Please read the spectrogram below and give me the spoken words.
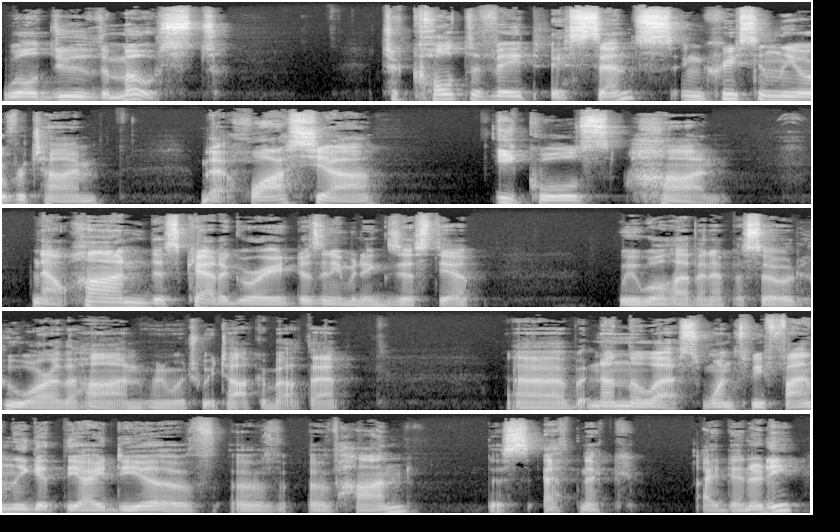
will do the most to cultivate a sense, increasingly over time, that Huaxia equals Han. Now, Han, this category doesn't even exist yet. We will have an episode, Who Are the Han, in which we talk about that. Uh, but nonetheless, once we finally get the idea of, of, of Han, this ethnic identity,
